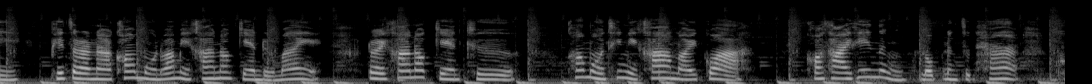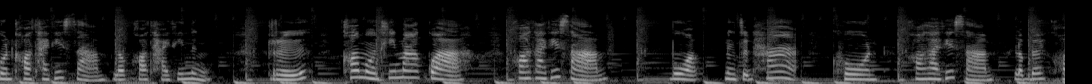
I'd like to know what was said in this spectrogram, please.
1 4. พิจารณาข้อมูลว่ามีค่านอกเกณฑ์หรือไม่ โดยค่านอกเกณฑ์คือ ข้อมูลที่มีค่าน้อยกว่าควอร์ไทล์ที่ 1 ลบ 1.5 คูณควอร์ไทล์ที่ 3 ลบควอร์ไทล์ที่ 1 หรือข้อมูลที่มากกว่า ควอร์ไทล์ที่ 3 บวก 1.5 คูณ ควอร์ไทล์ที่ 3 ลบด้วยควอร์ไ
